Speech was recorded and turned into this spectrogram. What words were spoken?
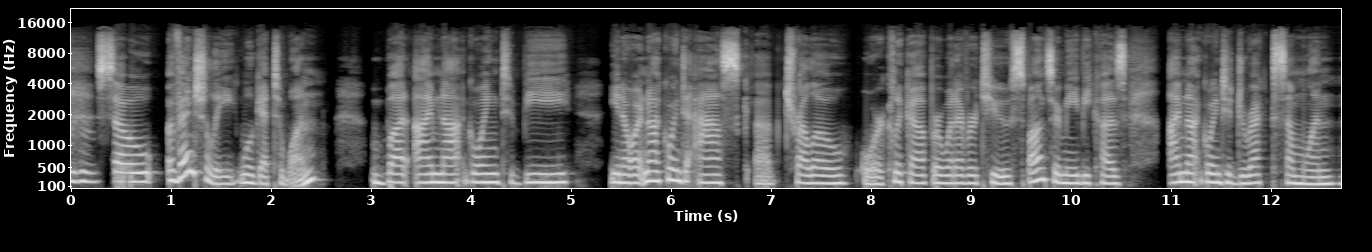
mm-hmm. So eventually we'll get to one, but I'm not going to be you know, I'm not going to ask uh, Trello or ClickUp or whatever to sponsor me because I'm not going to direct someone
